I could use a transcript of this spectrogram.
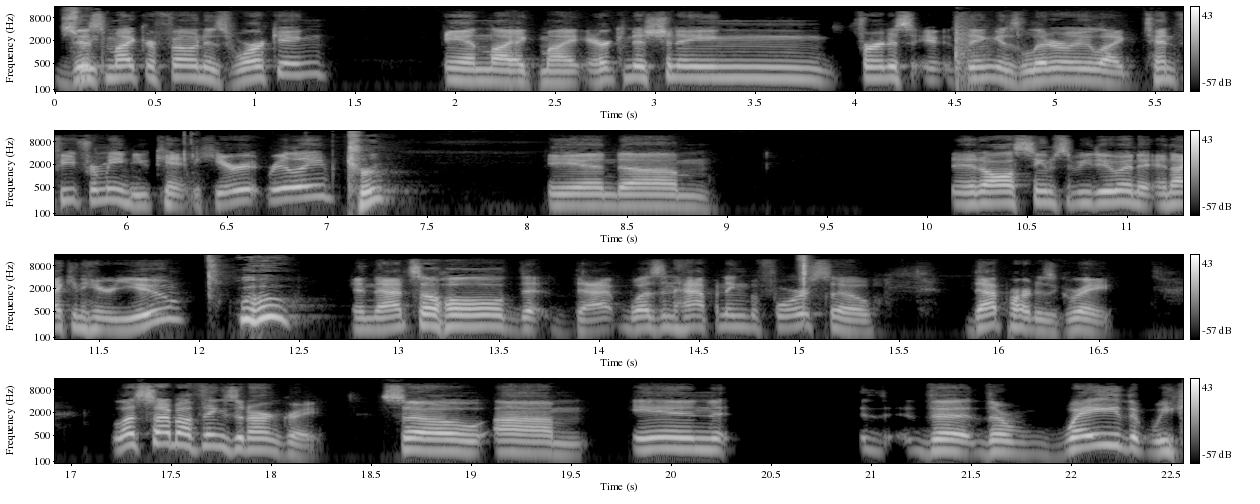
this microphone is working, and like my air conditioning furnace thing is literally like ten feet from me, and you can't hear it really. True. And um, it all seems to be doing it, and I can hear you. Woohoo! And that's a whole that that wasn't happening before, so that part is great let's talk about things that aren't great. So, um, in the the way that we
